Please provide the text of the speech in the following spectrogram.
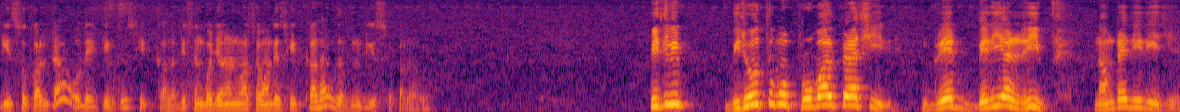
গ্রীষ্মকালটা ওদের কিন্তু শীতকাল হয়। ডিসেম্বর, জানুয়ারি মাসে আমাদের শীতকাল হয়, ওদের কিন্তু গ্রীষ্মকাল হবে। পৃথিবীর বৃহত্তম প্রবাল প্রাচীর, গ্রেট বেরিয়ার রিফ নামটাই দিয়ে দিয়েছে।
